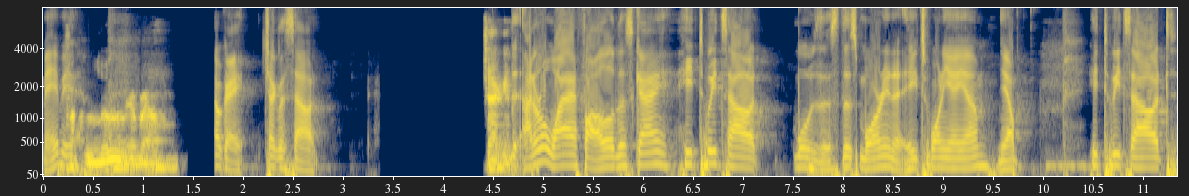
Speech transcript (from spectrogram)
maybe. fucking loser, bro. Okay, check this out. Check it. I don't know why I follow this guy. He tweets out what was this this morning at 8:20 a.m. Yep. He tweets out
